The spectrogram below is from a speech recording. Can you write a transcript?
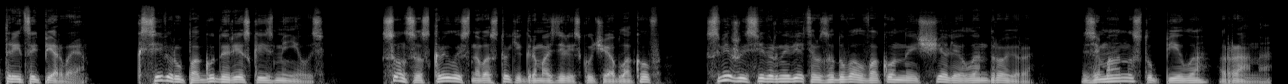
31. К северу погода резко изменилась. Солнце скрылось, на востоке громоздились кучи облаков. Свежий северный ветер задувал в оконные щели лендровера. Зима наступила рано.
